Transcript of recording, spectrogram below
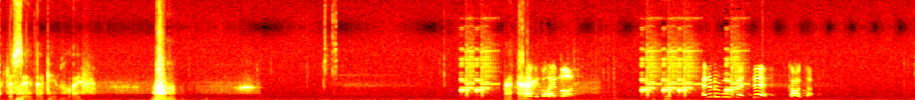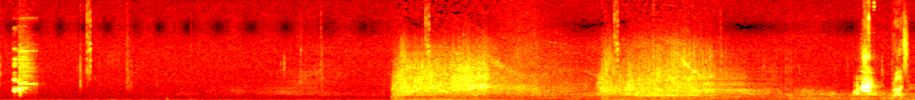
I just saved that team's life. Right there. Target sighted. Enemy movement there. Contact. Roger.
